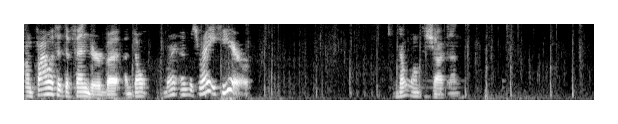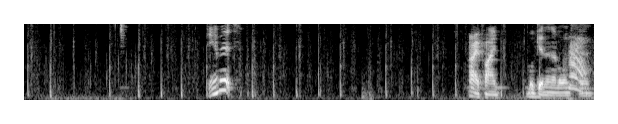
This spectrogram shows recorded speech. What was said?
I'm fine with a defender, but I don't. Where it was right here. I don't want the shotgun. Damn it. Alright, fine. We'll get another one soon.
